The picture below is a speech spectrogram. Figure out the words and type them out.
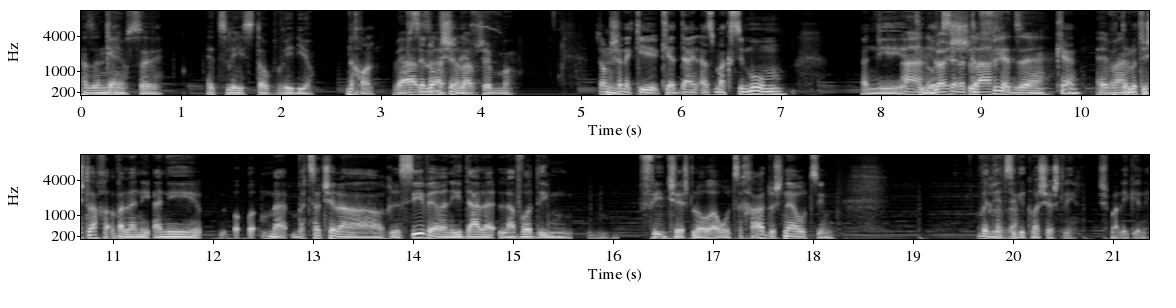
אז אני כן. עושה אצלי stop video. נכון. ואז זה זה לא משנה. השלב שבו. זה לא משנה כי, כי עדיין אז מקסימום. אני, אה, כאילו אני לא אשלח הפיד. את זה. כן, אתה לא הבנתי. תשלח אבל אני אני בצד של ה receiver אני אדע לעבוד עם פיד שיש לו ערוץ אחד או שני ערוצים. ואני. אציג את מה שיש לי נשמע לי הגיוני.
